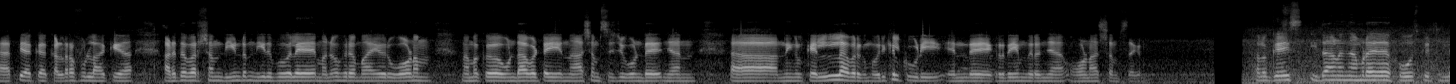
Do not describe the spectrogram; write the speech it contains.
ഹാപ്പിയാക്കുക കളർഫുൾ ആക്കുക അടുത്ത വർഷം വീണ്ടും ഇതുപോലെ മനോഹരമായ ഒരു ഓണം നമുക്ക് ഉണ്ടാവട്ടെ എന്ന് ആശംസിച്ചുകൊണ്ട് ഞാൻ നിങ്ങൾക്ക് എല്ലാവർക്കും ഒരിക്കൽ കൂടി എന്റെ ഹൃദയം നിറഞ്ഞ ഓണാശംസകൾ. ഹലോ ഗൈസ് ഇതാണ് നമ്മുടെ ഹോസ്പിറ്റൽ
